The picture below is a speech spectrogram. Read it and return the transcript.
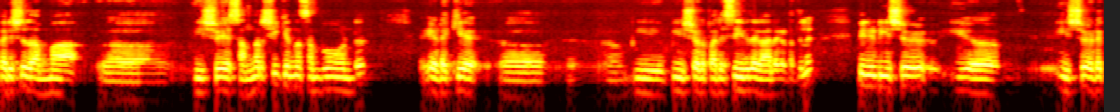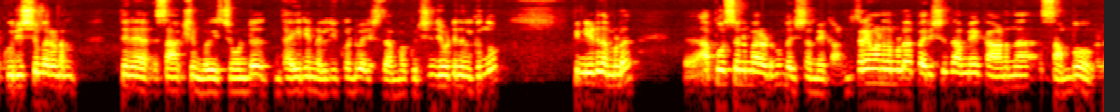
പരിശുദ്ധ അമ്മ ഈശോയെ സന്ദർശിക്കുന്ന സംഭവമുണ്ട്. ഇടയ്ക്ക് ഈ ഈശോയുടെ പരസീവിത കാലഘട്ടത്തിൽ പിന്നീട് ഈശോ ഈശോയുടെ കുരിശുമരണത്തിന് സാക്ഷ്യം വഹിച്ചുകൊണ്ട് ധൈര്യം നൽകിക്കൊണ്ട് പരിശുദ്ധ അമ്മ ചുവട്ടി നിൽക്കുന്നു. പിന്നീട് നമ്മൾ അപ്പോസ്റ്റന്മാരോടൊപ്പം പരിശുദ്ധ അമ്മയെ കാണുന്നു. ഇത്രയുമാണ് നമ്മൾ പരിശുദ്ധ അമ്മയെ കാണുന്ന സംഭവങ്ങൾ.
